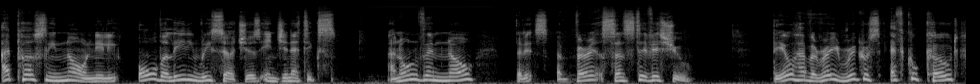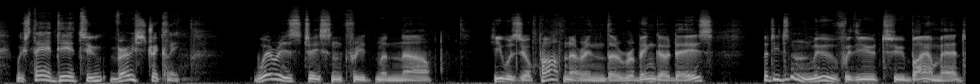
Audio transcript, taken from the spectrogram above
I personally know nearly all the leading researchers in genetics, and all of them know that it's a very sensitive issue. They all have a very rigorous ethical code which they adhere to very strictly. Where is Jason Friedman now? He was your partner in the Rabingo days, but he didn't move with you to Biomed.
